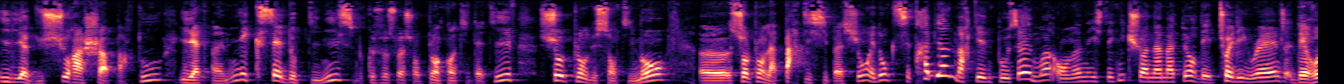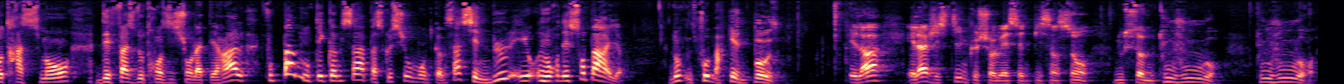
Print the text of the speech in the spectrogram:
il y a du surachat partout, il y a un excès d'optimisme, que ce soit sur le plan quantitatif, sur le plan du sentiment, euh, sur le plan de la participation, et donc c'est très bien de marquer une pause. Eh, moi, en analyse technique, je suis un amateur des trading range, des retracements, des phases de transition latérale. Il faut pas monter comme ça, parce que si on monte comme ça, c'est une bulle et on redescend pareil. Donc il faut marquer une pause. Et là, et là, j'estime que sur le S&P 500, nous sommes toujours, toujours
